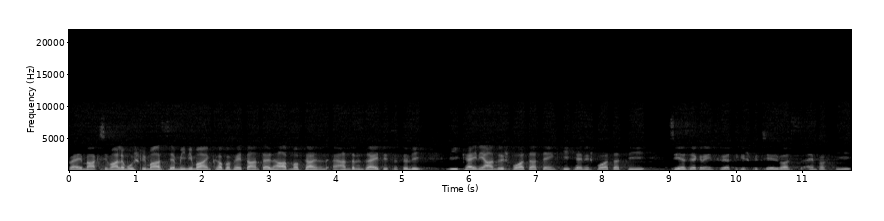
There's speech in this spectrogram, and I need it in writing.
bei maximaler Muskelmasse einen minimalen Körperfettanteil haben. Auf der anderen Seite ist natürlich wie keine andere Sportart, denke ich, eine Sportart, die sehr, sehr grenzwertig ist, speziell was einfach die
